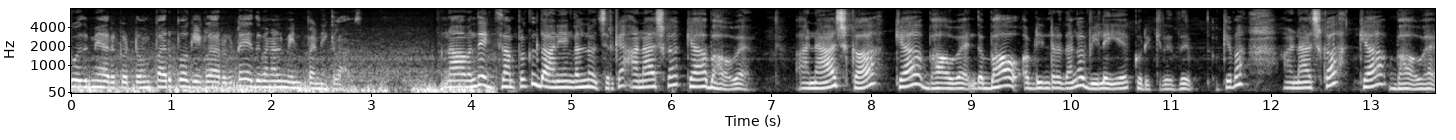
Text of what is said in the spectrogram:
கோதுமையாக இருக்கட்டும் பருப்பு வகைகளாக இருக்கட்டும் எது வேணாலும் மீன் பண்ணிக்கலாம். நான் வந்து எக்ஸாம்பிளுக்கு தானியங்கள்னு வச்சுருக்கேன். அனாஷ்கா கே பாவ அனாஷ்கா கே பாவ இந்த பாவ் அப்படின்றதாங்க விலையை குறிக்கிறது. ஓகேவா அனாஷ்கா கே பாவை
